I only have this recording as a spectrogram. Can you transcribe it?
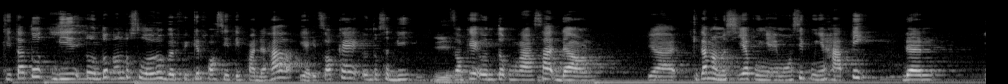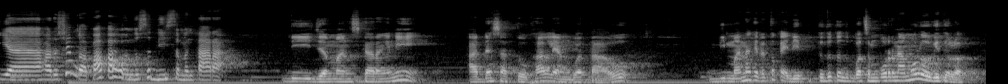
kita tuh dituntut untuk selalu berpikir positif padahal ya it's okay untuk sedih Iya. it's okay untuk merasa down ya kita manusia punya emosi punya hati dan ya harusnya nggak apa-apa untuk sedih sementara di zaman sekarang ini ada satu hal yang gue tahu di mana kita tuh kayak dituntut untuk buat sempurna mulu gitu loh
